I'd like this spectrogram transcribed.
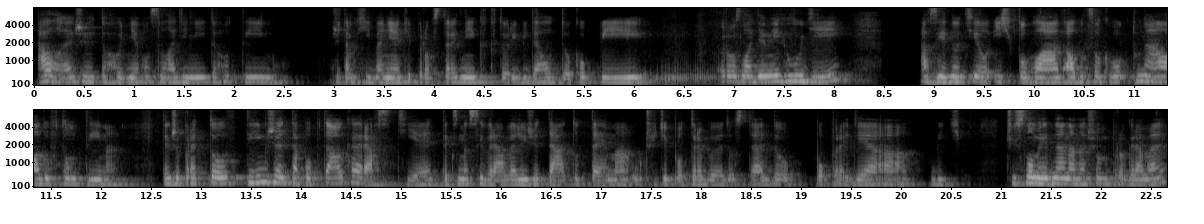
ale že je to hodne o zladení toho týmu. Že tam chýba nejaký prostredník, ktorý by dal dokopy mm, rozladených ľudí a zjednotil ich pohľad alebo celkovo tú náladu v tom týme. Takže preto tým, že tá poptávka rastie, tak sme si vraveli, že táto téma určite potrebuje dostať do popredia a byť číslom jedna na našom programe.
